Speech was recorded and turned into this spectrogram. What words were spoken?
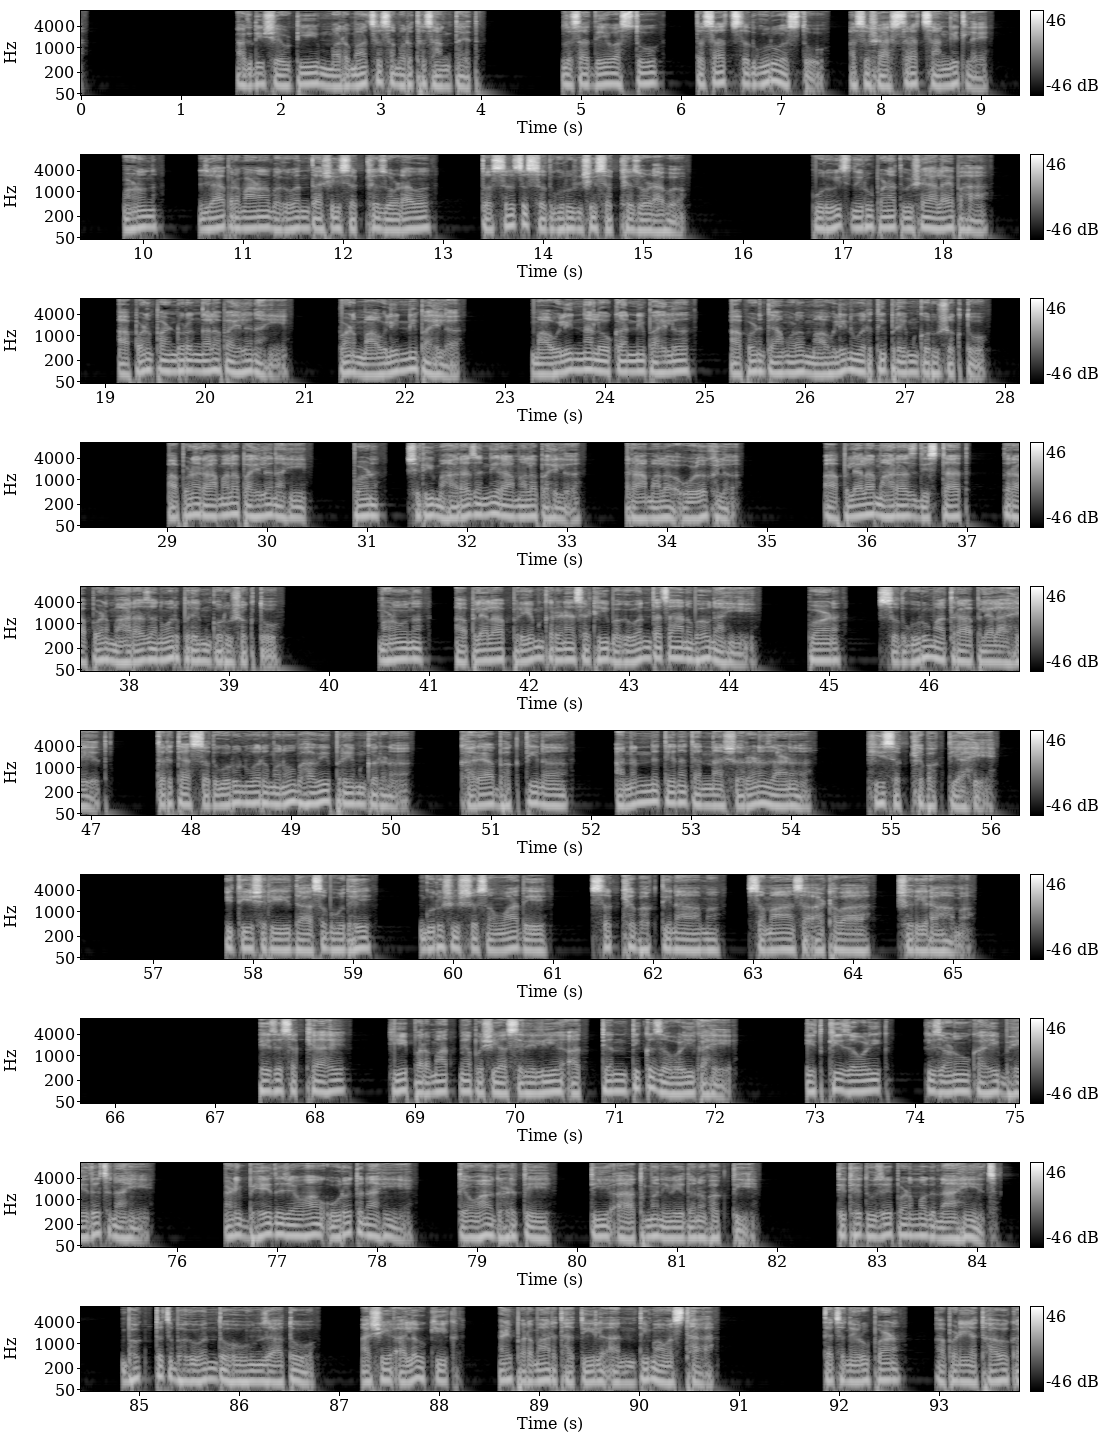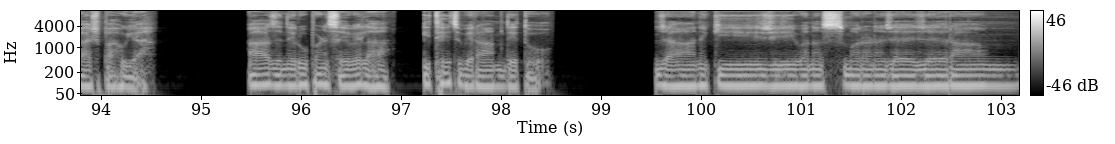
अगदी शेवटी मर्माचं समर्थ सांगतायत. जसा देव असतो तसाच सद्गुरू असतो असं शास्त्रात सांगितलंय. म्हणून ज्याप्रमाणे भगवंताशी सख्य जोडावं तसंच सद्गुरूंशी सख्य जोडावं. पूर्वीच निरूपणात विषय आलाय पहा. आपण पांडुरंगाला पाहिलं नाही पण माऊलींनी पाहिलं. माऊलींना लोकांनी पाहिलं आपण त्यामुळं माऊलींवरती प्रेम करू शकतो. आपण रामाला पाहिलं नाही पण श्री महाराजांनी रामाला पाहिलं रामाला ओळखलं. आपल्याला महाराज दिसतात तर आपण महाराजांवर प्रेम करू शकतो. म्हणून आपल्याला प्रेम करण्यासाठी भगवंताचा अनुभव नाही पण सद्गुरू मात्र आपल्याला आहेत तर त्या सद्गुरूंवर मनोभावे प्रेम करणं खऱ्या भक्तीनं अनन्यतेनं त्यांना शरण जाणं ही सख्य भक्ती आहे. इति श्री दासबोधे गुरुशिष्य संवादे सख्य भक्तीनाम समास आठवा श्रीराम. हे जे सख्य आहे ही परमात्म्यापशी असलेली आत्यंतिक जवळीक आहे. इतकी जवळीक की जणू काही भेदच नाही. आणि भेद जेव्हा उरत नाही तेव्हा घडते ती आत्मनिवेदन भक्ती तिथे दुजेपण मग नाहीच. भक्तच भगवंत होऊन जातो अशी अलौकिक आणि परमार्थातील अंतिम अवस्था. त्याचं निरूपण आपण यथावकाश पाहूया. आज निरूपण सेवेला इथेच विराम देतो. जानकी जीवन स्मरण जय जय राम.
